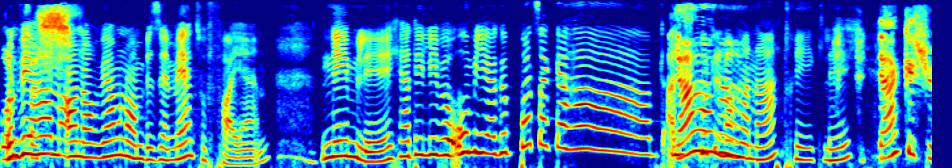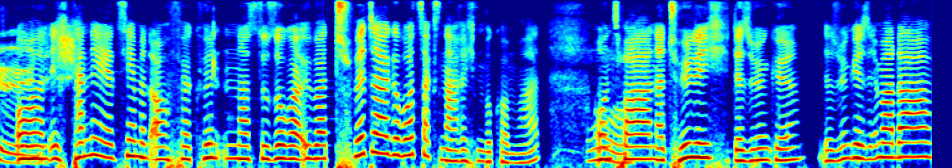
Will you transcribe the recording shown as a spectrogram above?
Und, Und wir haben auch noch, wir haben noch ein bisschen mehr zu feiern. Nämlich hat die liebe Omi ja Geburtstag gehabt. Alles Ja. Gute nochmal nachträglich. Dankeschön. Und ich kann dir jetzt hiermit auch verkünden, dass du sogar über Twitter Geburtstagsnachrichten bekommen hast. Und Oh. zwar natürlich der Sönke. Der Sönke ist immer da,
